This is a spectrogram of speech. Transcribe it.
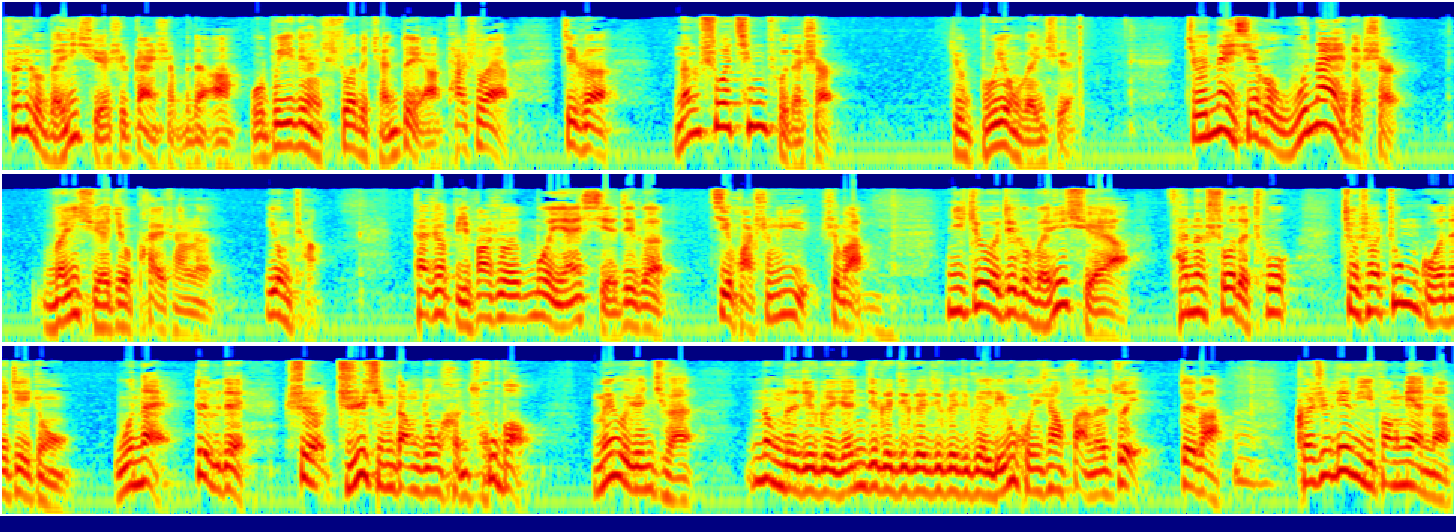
说这个文学是干什么的啊？我不一定说的全对啊。他说呀，这个能说清楚的事儿，就不用文学，就是那些个无奈的事儿，文学就派上了用场。他说，比方说莫言写这个计划生育是吧？你只有这个文学啊，才能说得出，就说中国的这种无奈，对不对？是执行当中很粗暴，没有人权，弄得这个人这个这个这个这个灵魂上犯了罪，对吧？嗯。可是另一方面呢，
